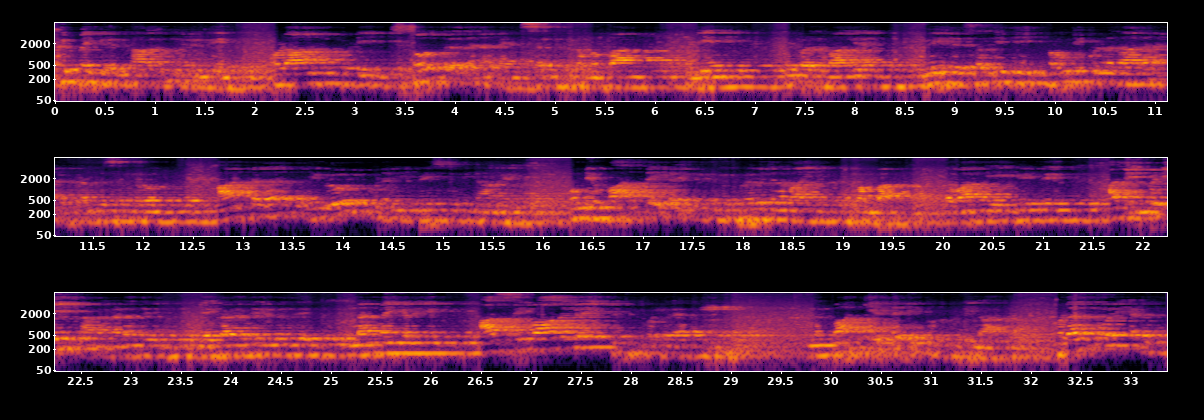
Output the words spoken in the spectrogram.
கிருபைகளுக்காக உங்களுக்கு கொடாமல் கூடி ஸ்தோத்திரத்தை நாங்கள் செலுத்துகிறோம் அப்படியே இப்பொழுது வேறு சந்திதி பகுதிக்குள்ளதாக நாங்கள் கடந்து செல்கிறோம் ஆண்டவர் எங்களோடு கூட நீ பேசுவீனாக உங்களுடைய வார்த்தைகளை பிரயோஜனமாக இருக்கிறோம் அப்பா இந்த வார்த்தையை கேட்டு அதன்படி நாங்கள் நடந்து உங்களுடைய கரத்திலிருந்து நன்மைகளையும் ஆசீர்வாதங்களையும் பெற்றுக்கொள்கிறேன் உங்கள் வாக்கியத்தை கொடுக்கிறார்கள் தொடர்ந்து வழி நடந்து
